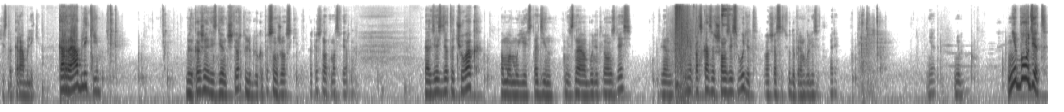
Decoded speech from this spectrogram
Чисто кораблики. Кораблики! Блин, как же я Resident 4 люблю, капец он жесткий. Капец он атмосферный. Так, здесь где-то чувак, по-моему, есть один. Не знаю, будет ли он здесь. Блин, мне подсказывает, что он здесь будет. Вот сейчас отсюда прям вылезет. Смотри. Нет, не... Не будет!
